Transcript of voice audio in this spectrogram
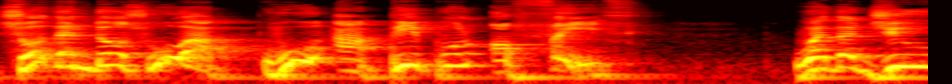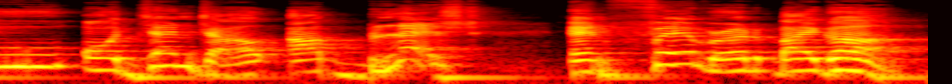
So then those who are who are people of faith, whether Jew or Gentile, are blessed and favored by God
